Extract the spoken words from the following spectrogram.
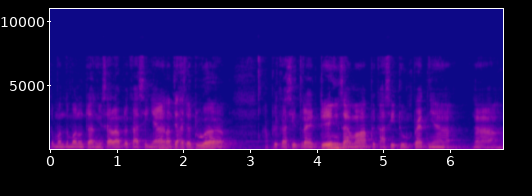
teman-teman udah nginstal aplikasinya nanti ada dua. Aplikasi trading sama aplikasi dompetnya. Nah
